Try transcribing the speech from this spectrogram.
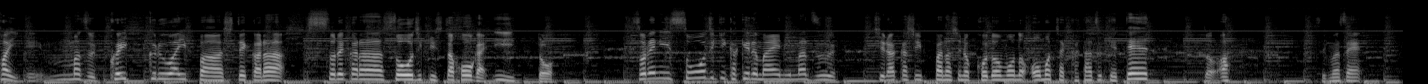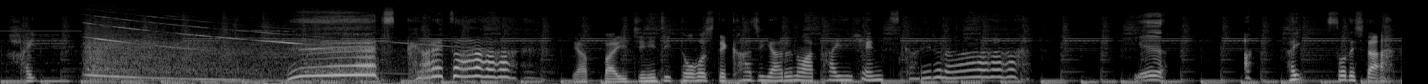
はい。えまずクイックルワイパーしてからそれから掃除機した方がいいと。それに掃除機かける前にまず散らかしっぱなしの子供のおもちゃ片付けてと。あすみません。はい。えー、疲れた。やっぱ一日通して家事やるのは大変疲れるな。あはい。そうでした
